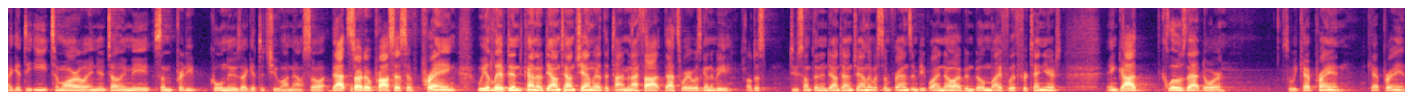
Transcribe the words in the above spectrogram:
I get to eat tomorrow, and you're telling me some pretty cool news I get to chew on now. So that started a process of praying. We had lived in kind of downtown Chandler at the time, and I thought that's where it was going to be. I'll just do something in downtown Chandler with some friends and people I know I've been building life with for 10 years. And God closed that door. So we kept praying, kept praying,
